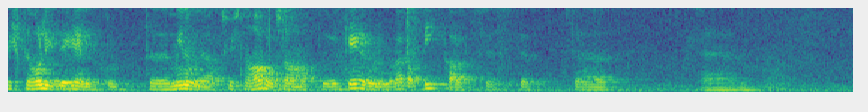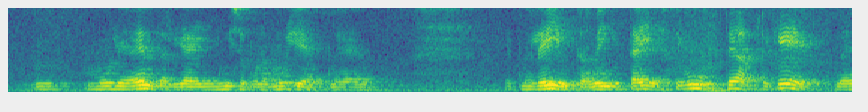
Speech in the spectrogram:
eks ta oli tegelikult äh, minu jaoks üsna arusaamatu ja keeruline väga pikalt, sest et äh, äh, mul ja endal jäi niisugune mulje, et me, et me leiutame mingit täiesti uut teatrikeelt, me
